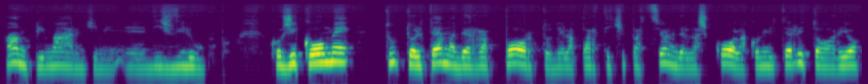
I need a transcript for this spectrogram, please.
ampi margini eh, di sviluppo, così come tutto il tema del rapporto, della partecipazione della scuola con il territorio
